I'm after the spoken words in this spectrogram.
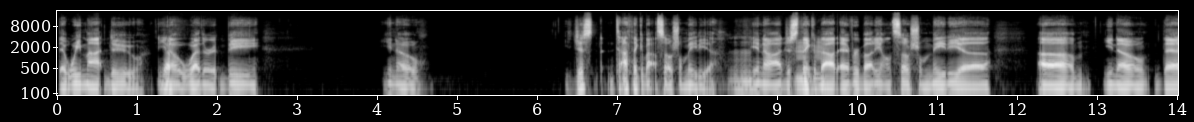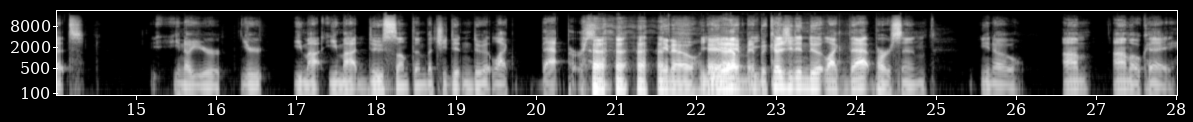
that we might do. You Yep. know, whether it be, you know, just I think about social media. Mhm. You know, I just think Mhm. about everybody on social media. Um, you know that, you know, you're you're you might you might do something, but you didn't do it like that person you know and- Yep. and, and because you didn't do it like that person you know i'm i'm okay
